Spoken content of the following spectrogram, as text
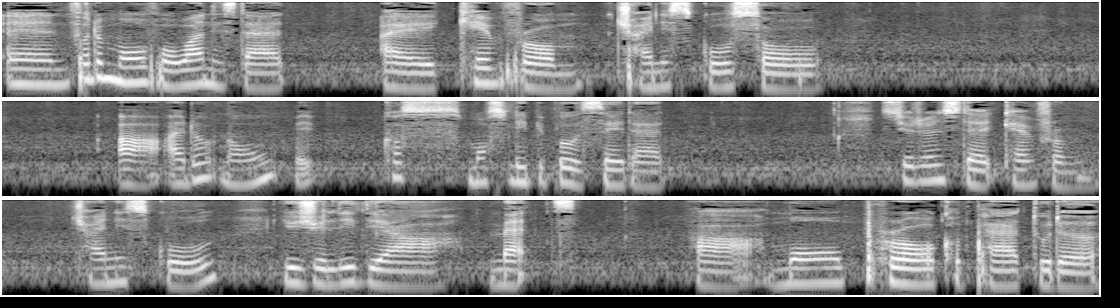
And furthermore for one is that I came from Chinese school so uh, I don't know because mostly people say that students that came from Chinese school usually their maths are more pro compared to the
